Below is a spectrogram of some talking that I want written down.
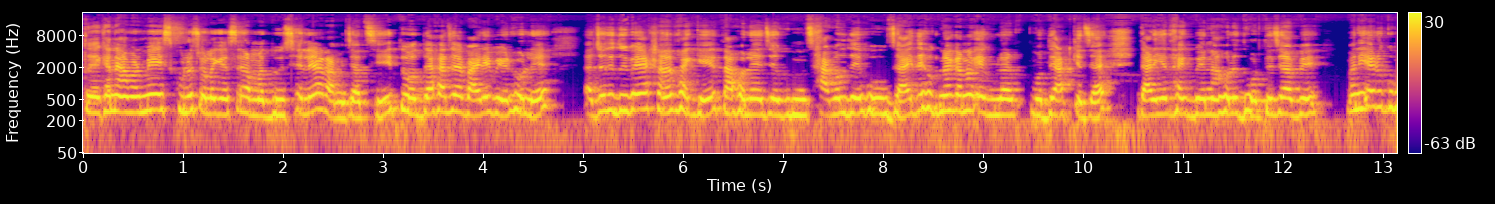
তো এখানে আমার মেয়ে স্কুলে চলে গেছে, আমার দুই ছেলে আর আমি যাচ্ছি। তো দেখা যায় বাইরে বের হলে যদি দুই ভাই একসাথে থাকে, তাহলে যে ছাগল ছাগল হোক, যাই দেখুক না কেন, এগুলার মধ্যে আটকে যায়। দাঁড়িয়ে থাকবে, না হলে ধরতে যাবে। মানে এরকম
